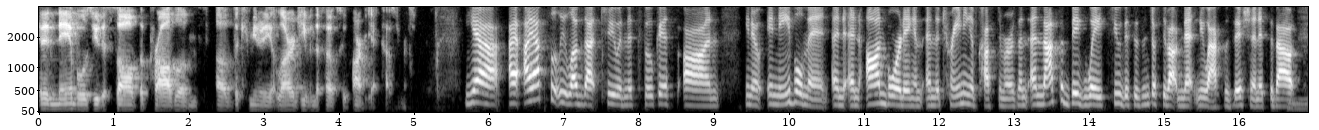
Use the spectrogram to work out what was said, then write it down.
it enables you to solve the problems of the community at large, even the folks who aren't yet customers. Yeah, I, I absolutely love that too. And this focus on you know enablement and, and onboarding and, and the training of customers and, and that's a big way too this isn't just about net new acquisition it's about mm-hmm.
